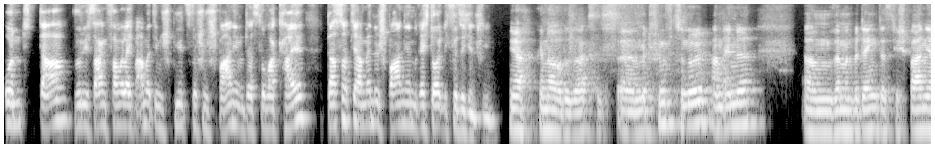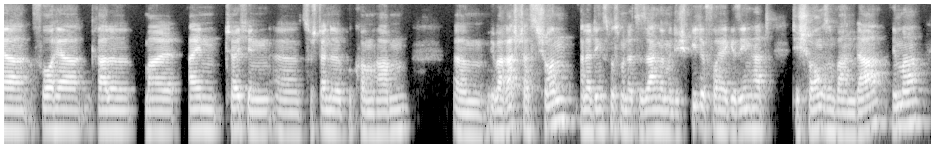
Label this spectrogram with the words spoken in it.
Und da würde ich sagen, fangen wir gleich mal an mit dem Spiel zwischen Spanien und der Slowakei. Das hat ja am Ende Spanien recht deutlich für sich entschieden. Ja, genau, du sagst es. Äh, mit 5 zu 0 am Ende. Ähm, wenn man bedenkt, dass die Spanier vorher gerade mal ein Törchen äh, zustande bekommen haben, ähm, überrascht das schon. Allerdings muss man dazu sagen, wenn man die Spiele vorher gesehen hat, die Chancen waren da immer.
